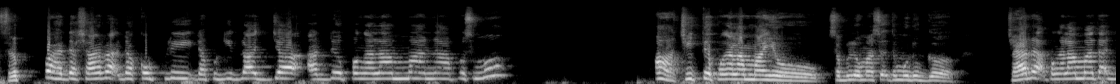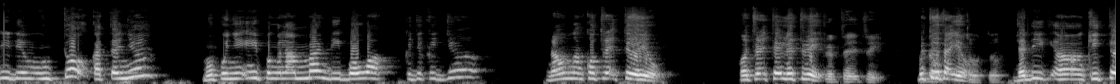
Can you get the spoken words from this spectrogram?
Selepas dah syarat dah komplit, dah pergi belajar, ada pengalaman apa semua. Ah, cerita pengalaman yuk sebelum masuk temuduga. Syarat pengalaman tadi dia untuk katanya mempunyai pengalaman di bawah kerja-kerja naungan kontraktor yuk. Kontraktor elektrik. Kereta elektrik. Betul tak yuk? Betul, betul. Jadi uh, kita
